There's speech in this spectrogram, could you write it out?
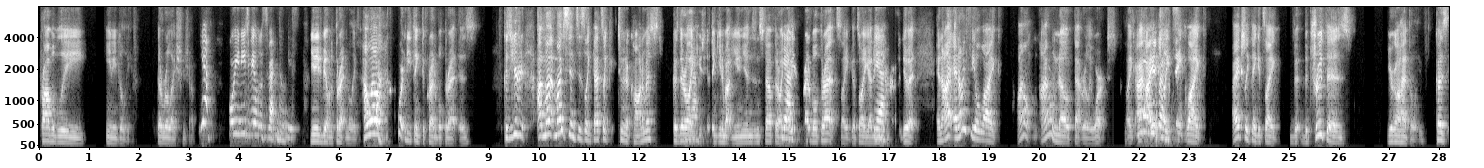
probably you need to leave the relationship. Yeah. Or you need to be able to threaten to leave. You need to be able to threaten to leave. How well yeah. how important do you think the credible threat is? Because you're my, my sense is like that's like to an economist, because they're like yeah. used to thinking about unions and stuff. They're like, yeah. oh, credible threats. Like that's all you got to do. You have to do it. And I and I feel like I don't I don't know if that really works. Like I, I, actually right. think like I actually think it's like the, the truth is you're gonna have to leave because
